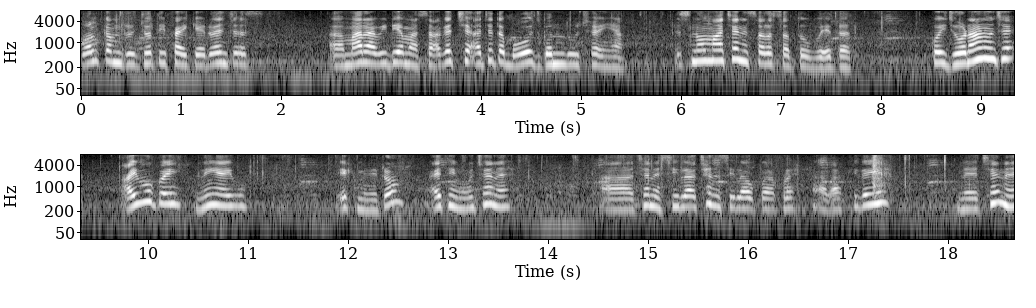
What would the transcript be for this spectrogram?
વેલકમ ટુ જ્યોતિફાઈ કે એડવેન્ચર્સ મારા વિડીયોમાં સ્વાગત છે. આજે તો બહુ જ ગંદુ છે અહીંયા. સ્નોમાં છે ને સરસ હતું વેધર કોઈ જોડાણું છે? આવ્યું કંઈ? નહીં આવ્યું? એક મિનિટ હો. આઈ થિંક હું છે ને આ છે ને શીલા, છે ને શીલા ઉપર આપણે આ રાખી દઈએ. ને છે ને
